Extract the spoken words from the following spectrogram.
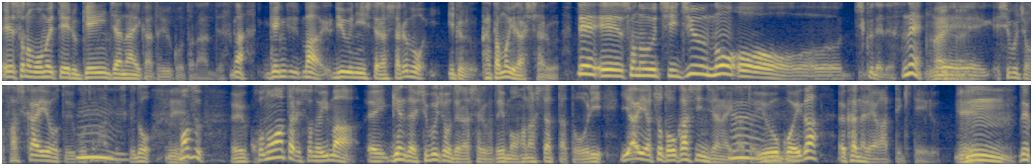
えーその揉めている原因じゃないかということなんですが、現まあ、留任してらっしゃるもいる方もいらっしゃる。で、えーそのうち10のお地区でですね、はいはいえー支部長を差し替えようということなんですけど、ねまず、えーこの辺りその今、えー現在支部長でいらっしゃる方今お話しだった通りいやいやちょっとおかしいんじゃないかというお声がえーかなり上がってきている。ええうんで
